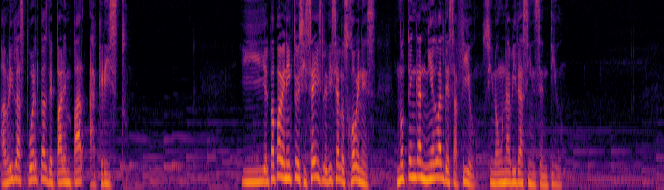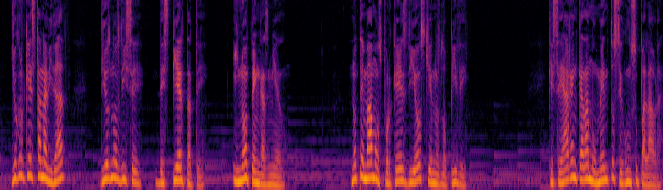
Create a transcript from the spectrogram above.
Abrid las puertas de par en par a Cristo. Y el Papa Benito XVI le dice a los jóvenes, no tengan miedo al desafío, sino a una vida sin sentido. Yo creo que esta Navidad Dios nos dice, despiértate y no tengas miedo. No temamos porque es Dios quien nos lo pide. Que se haga en cada momento según su palabra.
